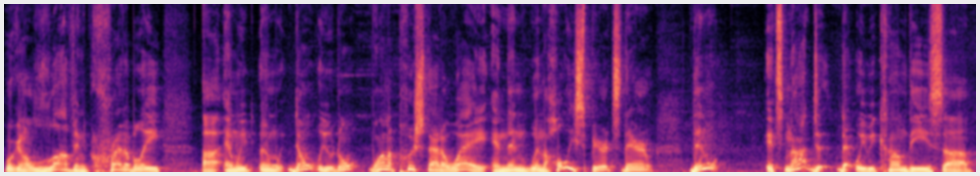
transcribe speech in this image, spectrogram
we're going to love incredibly uh, and we and we don't we don't want to push that away and then when the holy spirit's there then it's not that we become these uh,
